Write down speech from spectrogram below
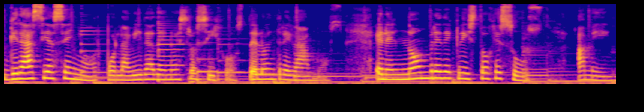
Gracias Señor por la vida de nuestros hijos. Te lo entregamos. En el nombre de Cristo Jesús. Amén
